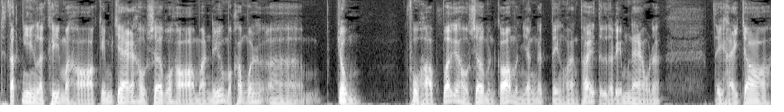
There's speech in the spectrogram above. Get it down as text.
thì tất nhiên là khi mà họ kiểm tra cái hồ sơ của họ mà nếu mà không có uh, trùng phù hợp với cái hồ sơ mình có mình nhận cái tiền hoàn thuế từ thời điểm nào đó thì hãy cho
